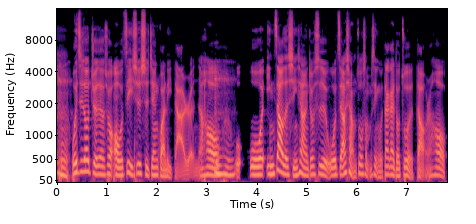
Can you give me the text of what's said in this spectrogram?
嗯，我一直都觉得说，哦，我自己是时间管理达人，然后我我营造的形象也就是，我只要想做什么事情，我大概都做得到，然后。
